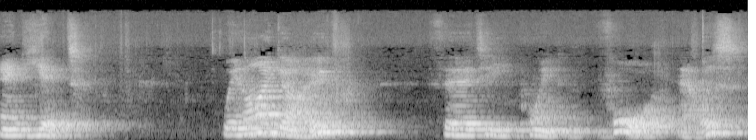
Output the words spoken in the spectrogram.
And yet, when I go 30.4 hours,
